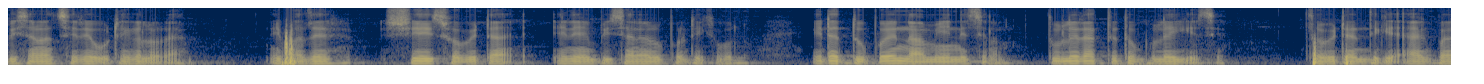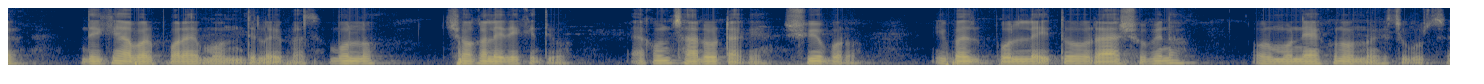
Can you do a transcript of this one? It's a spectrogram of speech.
বিছানা ছেড়ে উঠে গেল রা। ইফাজের সেই ছবিটা এনে বিছানার উপর রেখে বলল, এটা দুপুরে নামিয়ে এনেছিলাম, তুলে রাখতে তো ভুলেই গেছি। ছবিটার দিকে একবার দেখে আবার পড়ায় মন দিল ইফাজ বলল, সকালে রেখে দিও, এখন ছাড়ো ওটাকে, শুয়ে পড়ো। ইফাজ বললেই তো রা শুবে না, ওর মনে এখন অন্য কিছু করছে।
